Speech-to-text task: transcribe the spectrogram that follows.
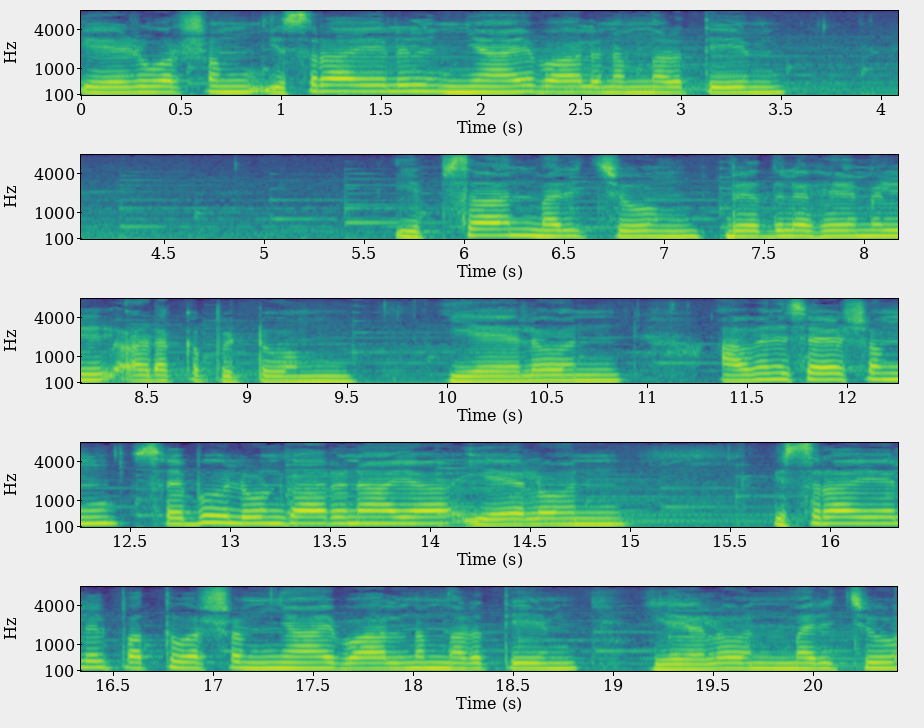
ഏഴു വർഷം ഇസ്രായേലിൽ ന്യായപാലനം നടത്തി. ഇബ്സാൻ മരിച്ചു. ബെദ്ലഹേമിൽ അടക്കപ്പെട്ടു. ഏലോൻ. അവന് ശേഷം സെബുലൂൺകാരനായ ഏലോൻ ഇസ്രായേലിൽ പത്ത് വർഷം ന്യായപാലനം നടത്തി. ഏലോൻ മരിച്ചു.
